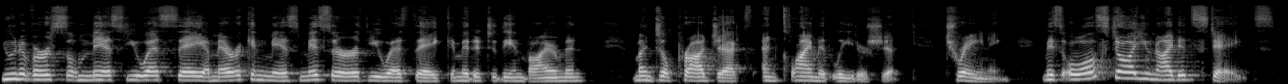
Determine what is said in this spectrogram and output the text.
Universal Miss USA, American Miss, Miss Earth USA, committed to the environment, mental projects and climate leadership training. Miss All Star United States,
